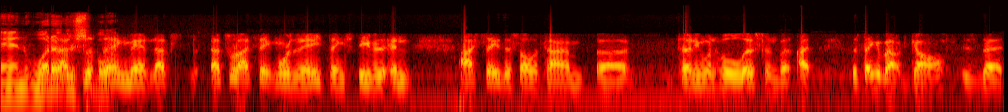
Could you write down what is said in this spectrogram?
And what that's other sport? That's the thing, man. That's that's what I think more than anything, Steven. And I say this all the time uh, to anyone who will listen. But I, the thing about golf is that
